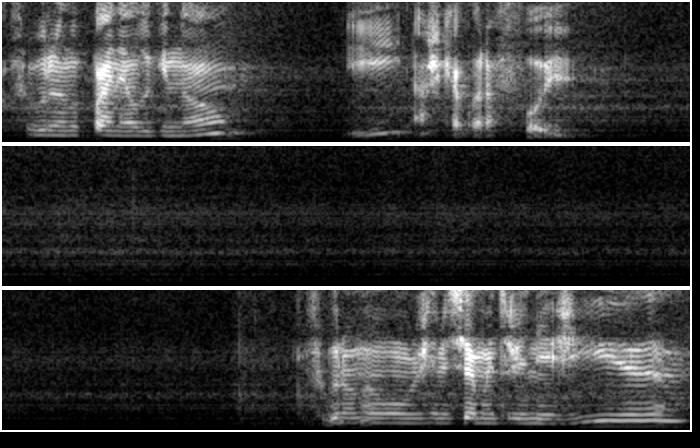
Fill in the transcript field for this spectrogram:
Configurando o painel do GNOME. E acho que agora foi. configurando o gerenciamento de energia.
